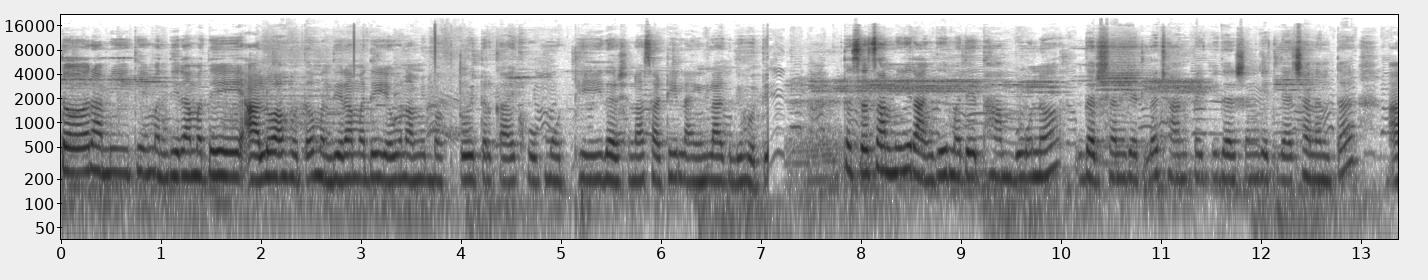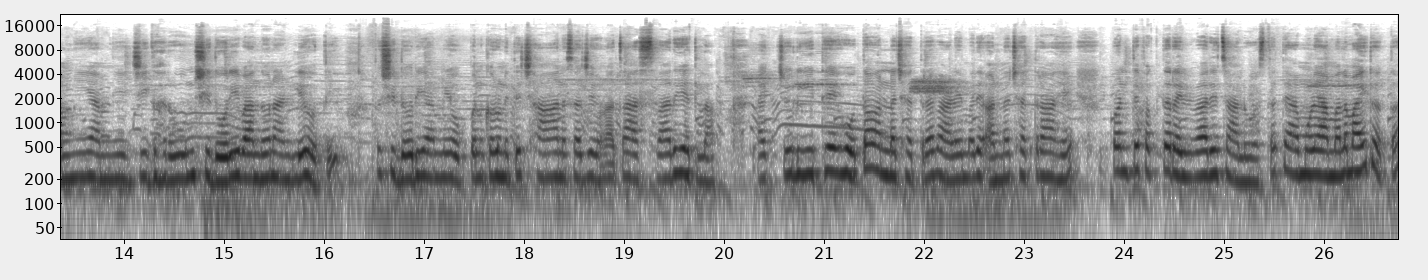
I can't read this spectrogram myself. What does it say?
तर आम्ही इथे मंदिरामध्ये आलो आहोत. मंदिरामध्ये येऊन आम्ही बघतोय तर काय खूप मोठी दर्शनासाठी लाईन लागली होती. तसंच आम्ही रांगेमध्ये थांबून दर्शन घेतलं छानपैकी दर्शन घेतल्याच्या नंतर आम्ही आम्ही जी घरून शिदोरी बांधून आणली होती तो शिदोरी आम्ही ओपन करून इथे छान असा जेवणाचा आस्वाद घेतला. ॲक्च्युली इथे होतं अन्नछत्र वाळेमध्ये अन्नछत्र आहे पण ते फक्त रविवारी चालू असतं. त्यामुळे आम्हाला माहीत होतं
